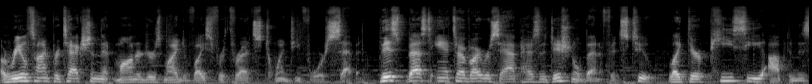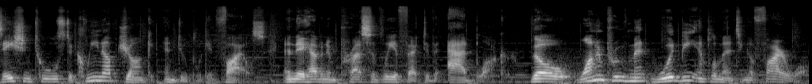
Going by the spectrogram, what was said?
a real time protection that monitors my device for threats 24 7. This best antivirus app has additional benefits too, like their PC optimization tools to clean up junk and duplicate files, and they have an impressively effective ad blocker. Though, one improvement would be implementing a firewall.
